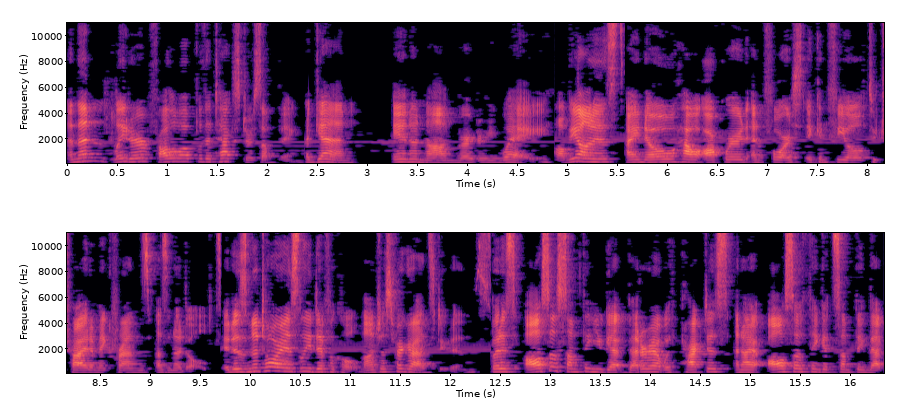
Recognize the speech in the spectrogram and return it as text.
And then later, follow up with a text or something. Again, in a non murdery way. I'll be honest, I know how awkward and forced it can feel to try to make friends as an adult. It is notoriously difficult, not just for grad students, but it's also something you get better at with practice, and I also think it's something that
